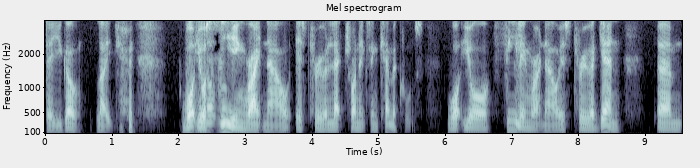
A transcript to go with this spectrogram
there you go. Like What You're you're, wrong. seeing right now is through electronics and chemicals. What you're feeling right now is through again um,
